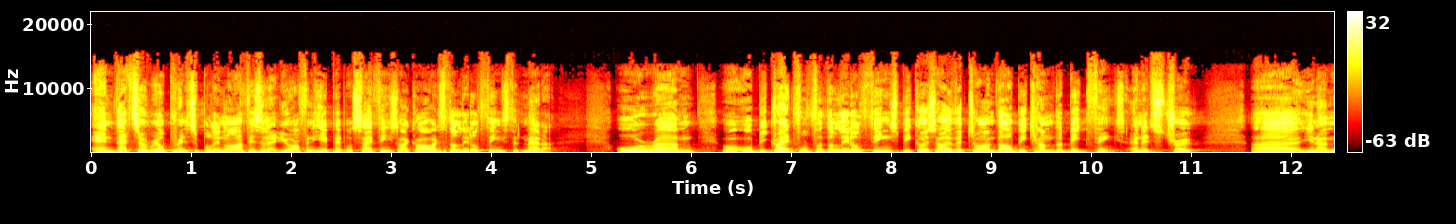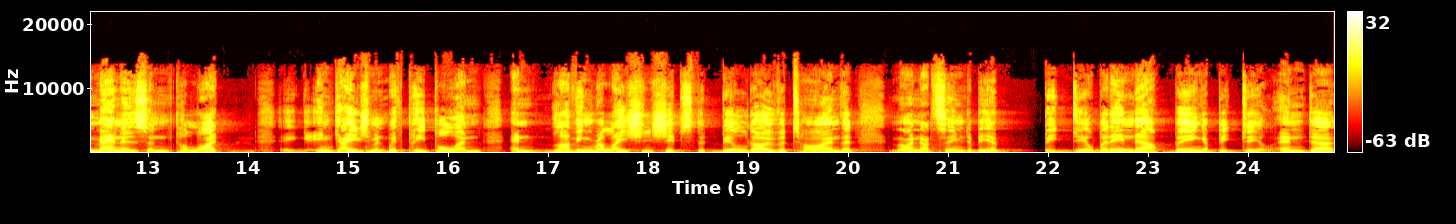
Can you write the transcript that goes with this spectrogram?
And that's a real principle in life, isn't it? You often hear people say things like, oh, it's the little things that matter. Or, um, or, or, be grateful for the little things because over time they'll become the big things. And it's true uh, you know, manners and polite engagement with people and, and loving relationships that build over time that might not seem to be a big deal but end up being a big deal. And uh,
